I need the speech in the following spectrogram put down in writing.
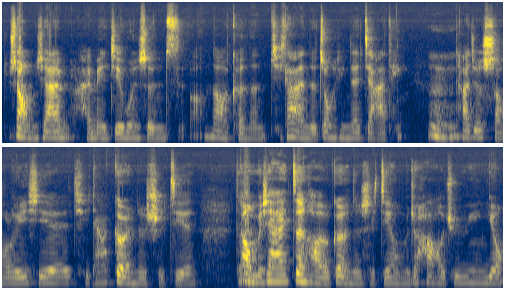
就像我们现在还没结婚生子嘛，那可能其他人的重心在家庭。嗯，他就少了一些其他个人的时间。那我们现在正好有个人的时间，我们就好好去运用。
